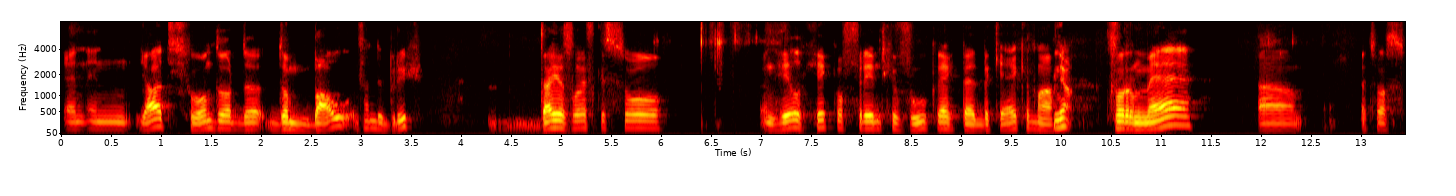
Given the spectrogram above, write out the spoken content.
En, en ja, het is gewoon door de, de bouw van de brug dat je zo even zo een heel gek of vreemd gevoel krijgt bij het bekijken. Maar ja. voor mij uh, het was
